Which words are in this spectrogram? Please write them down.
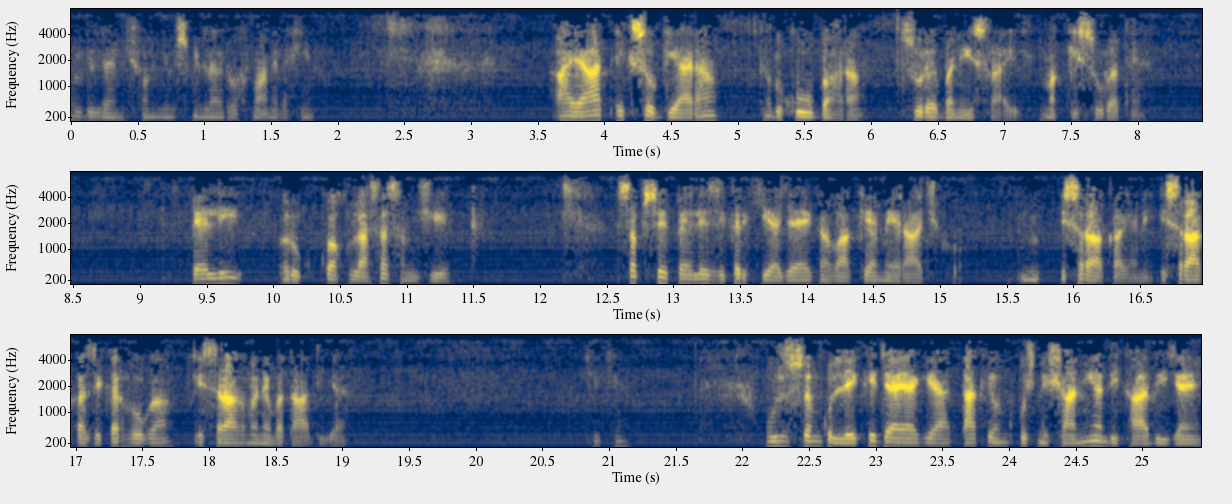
بسم اللہ الرحمن الرحیم۔ آیات ایک سو گیارہ رکو بارہ، سورہ بنی اسرائیل، مکی صورت ہے۔ پہلی رکو کا خلاصہ سمجھیے۔ سب سے پہلے ذکر کیا جائے گا واقعہ معراج کو۔ اسرا کا یعنی اسرا کا ذکر ہوگا، اسرا میں نے بتا دیا۔ ٹھیک ہے؟ اس وسلم کو لے کے جایا گیا تاکہ ان کو کچھ نشانیاں دکھا دی جائیں۔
